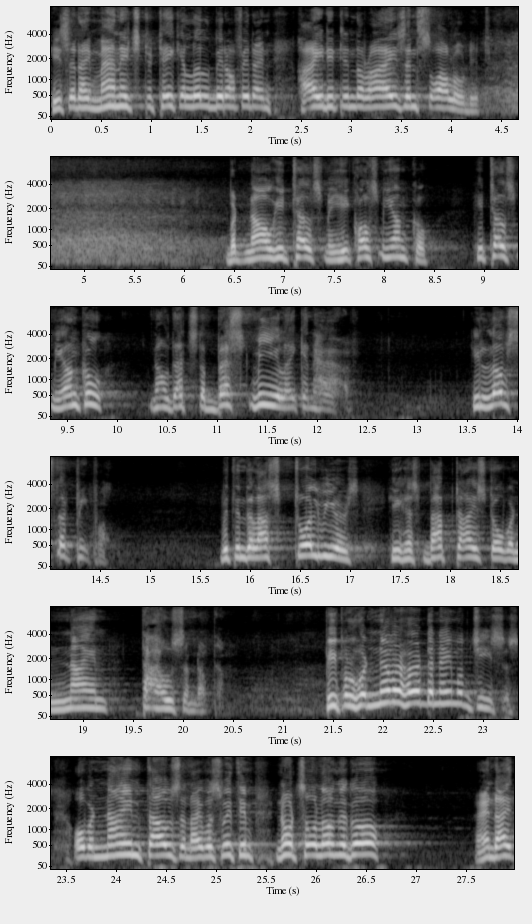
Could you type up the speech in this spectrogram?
He said, I managed to take a little bit of it and hide it in the rice and swallowed it. but now he tells me, he calls me uncle. He tells me, Uncle, now that's the best meal I can have. He loves that people. Within the last 12 years, he has baptized over 9,000 of them. People who had never heard the name of Jesus. Over 9,000. I was with him not so long ago. And I,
